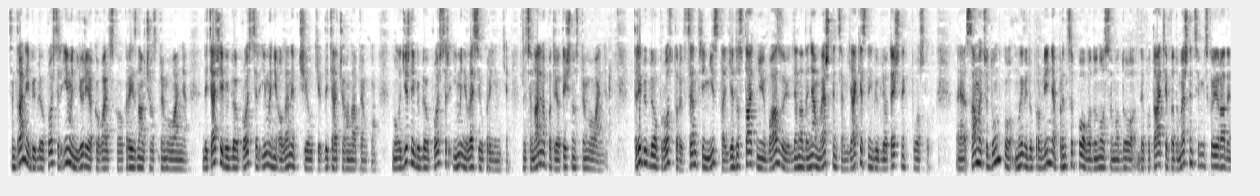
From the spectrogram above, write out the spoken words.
центральний бібліопростір імені Юрія Ковальського, краєзнавчого спрямування, дитячий бібліопростір імені Олени Пчілки, дитячого напрямку, молодіжний бібліопростір імені Лесі Українки, національно-патріотичного спрямування. Три бібліопростори в центрі міста є достатньою базою для надання мешканцям якісних бібліотечних послуг. Е, Саме цю думку ми від управління принципово доносимо до депутатів та до мешканців міської ради,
